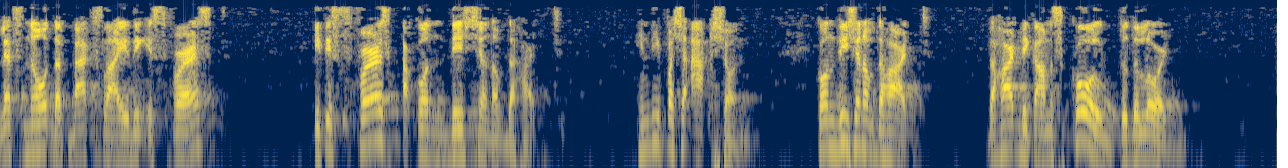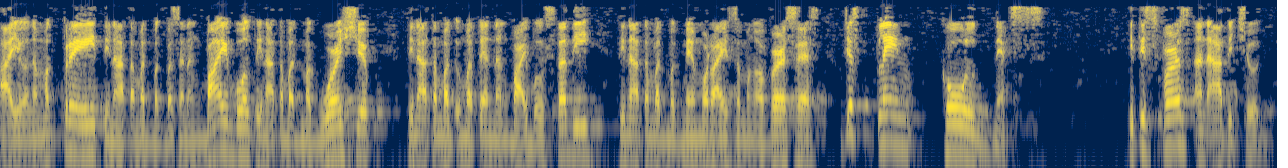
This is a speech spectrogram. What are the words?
Let's note that backsliding is first, it is first a condition of the heart. Hindi pa siya action. Condition of the heart the heart becomes cold to the Lord. Ayaw na mag-pray, tinatamad magbasa ng Bible, tinatamad mag-worship, tinatamad umaten ng Bible study, tinatamad mag-memorize ng mga verses. Just plain coldness. It is first an attitude.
